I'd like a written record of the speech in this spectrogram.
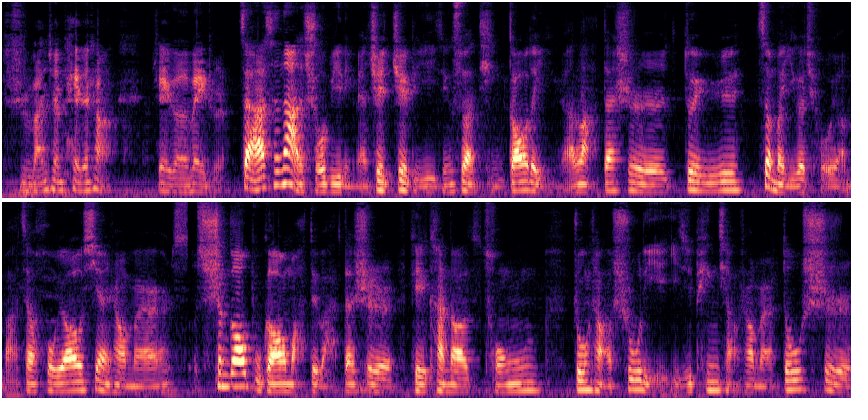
是完全配得上。这个位置。在阿森纳的手笔里面，这这笔已经算挺高的引援了。但是对于这么一个球员吧，在后腰线上面，身高不高嘛，对吧？但是可以看到，从中场的梳理以及拼抢上面，都是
